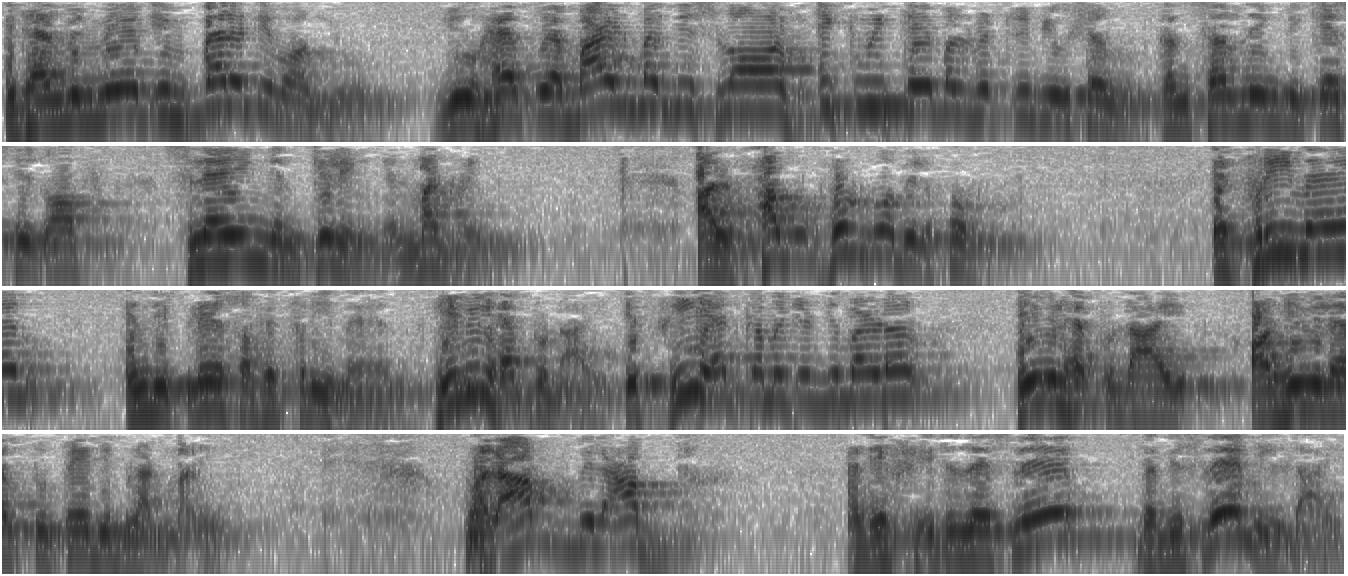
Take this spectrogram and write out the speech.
It has been made imperative on you. You have to abide by this law of equitable retribution concerning the cases of slaying and killing and murdering. Al-hurru bil-hurr. A free man in the place of a free man. He will have to die. If he had committed the murder, he will have to die or he will have to pay the blood money. Wal-abd bil-abd. And if it is a slave, then the slave will die.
